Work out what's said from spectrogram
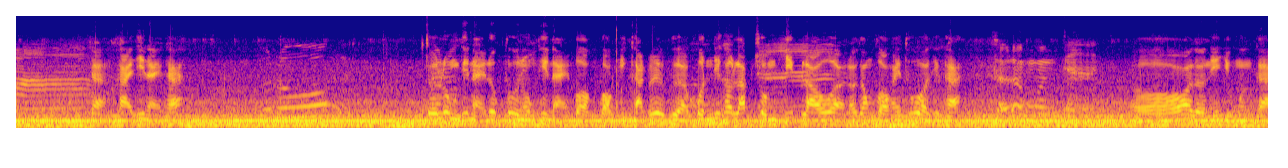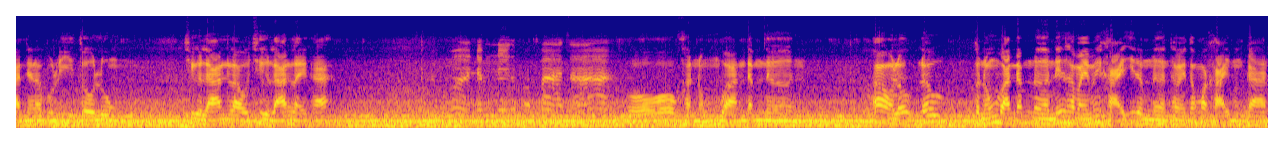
ปลาจะขายที่ไหนคะลุง ตู้ลุงที่ไหนลูกตู้ลุงที่ไหนบอกบอกพิกัดไว้เลยเผื่อคนที่เขารับชมคลิปเราอะเราต้องบอกให้ทั่วสิคะเธอลงเมืองการอ๋อตอนนี้อยู่เมืองกาญจนบุรีโต้ลุงชื่อร้านเราชื่อร้านอะไรคะหวานดำเนินกับพ่อปลาจ้าโอ้ขนมหวานดำเนินอ้าวแล้วแล้วขนมหวานดำเนินนี่ทำไมไม่ขายที่ดำเนินทำไมต้องมาขายเมืองการ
